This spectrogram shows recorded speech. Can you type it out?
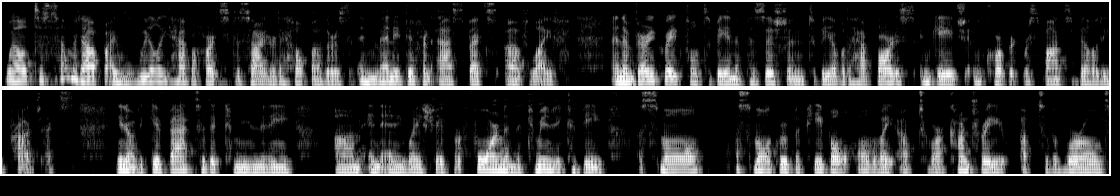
Well, to sum it up, I really have a heart's desire to help others in many different aspects of life. And I'm very grateful to be in a position to be able to have Bardess engage in corporate responsibility projects, you know, to give back to the community um, in any way, shape, or form. And the community could be a small, a small group of people all the way up to our country, up to the world.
